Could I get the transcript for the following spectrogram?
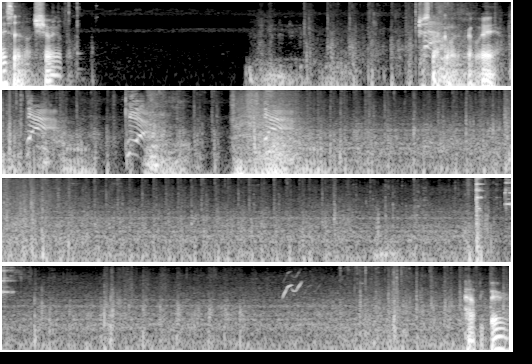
Is that not showing up? Just not going the right way. Happy bear.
